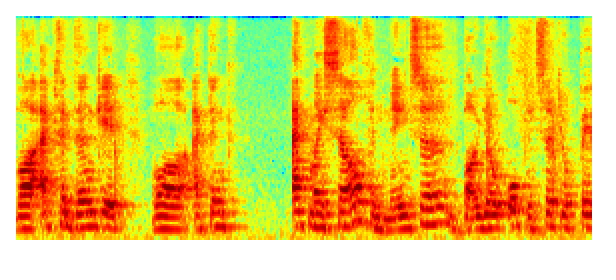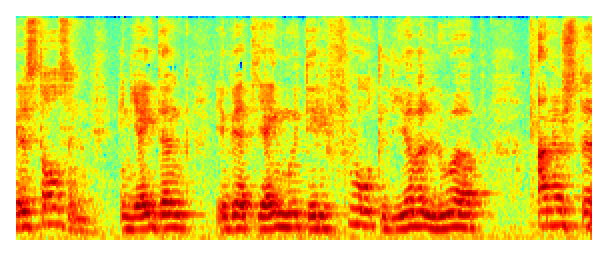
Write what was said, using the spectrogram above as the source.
waar ek gedink het waar ek dink ek myself en mense bou jou op en sit jou op pedestals en en jy dink jy weet jy moet hierdie vlot lewe loop anderste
